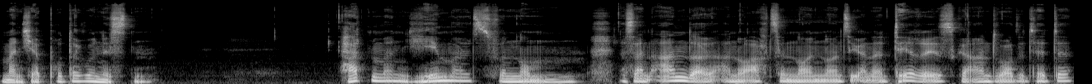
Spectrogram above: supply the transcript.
mancher Protagonisten. Hat man jemals vernommen, dass ein anderer anno 1899 an der Teres geantwortet hätte,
